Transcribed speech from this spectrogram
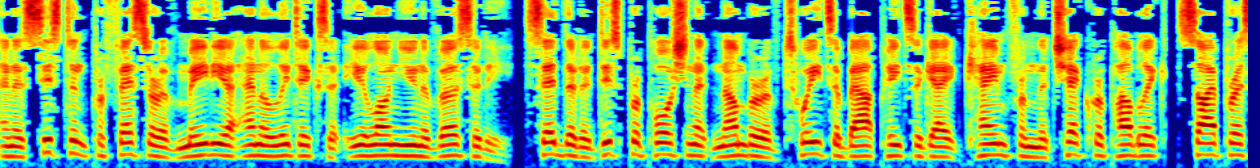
an assistant professor of media analytics at Elon University, said that a disproportionate number of tweets about Pizzagate came from the Czech Republic, Cyprus,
